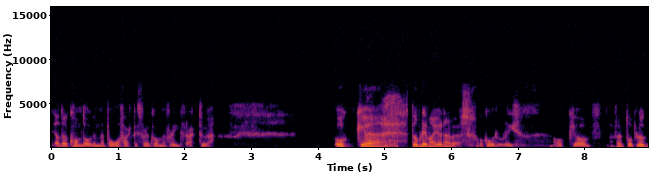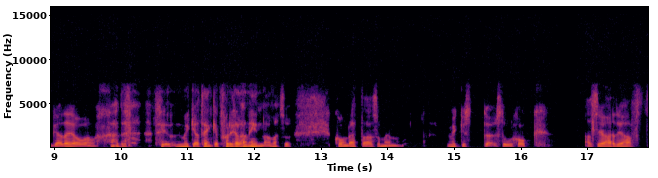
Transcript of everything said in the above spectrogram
ja, då kom dagen på faktiskt för det kom en flygfrakt tror jag. Och eh, då blir man ju nervös och orolig. Och jag höll på och pluggade. Jag hade mycket att tänka på redan innan. Så kom detta som en mycket st stor chock. Alltså jag hade ju haft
